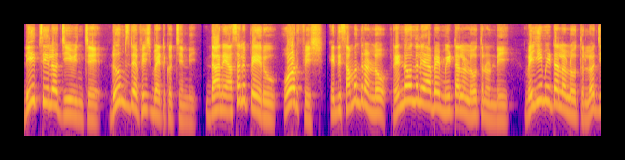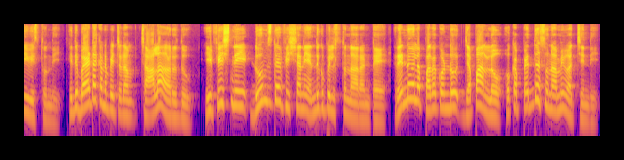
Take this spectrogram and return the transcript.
డీప్ సీలో జీవించే డూమ్స్ డే ఫిష్ బయటకొచ్చింది. దాని అసలు పేరు ఓర్ ఫిష్. ఇది సముద్రంలో రెండు వందల యాభై మీటర్ల లోతు నుండి వెయ్యి మీటర్ల లోతుల్లో జీవిస్తుంది. ఇది బయట కనిపించడం చాలా అరుదు. ఈ ఫిష్ని డూమ్స్ డే ఫిష్ అని ఎందుకు పిలుస్తున్నారంటే రెండు వేల పదకొండు జపాన్లో ఒక పెద్ద సునామీ వచ్చింది.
